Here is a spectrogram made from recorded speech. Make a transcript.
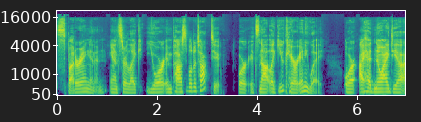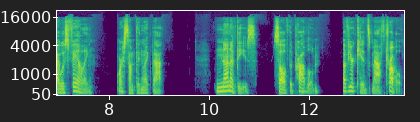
sputtering and an answer like, You're impossible to talk to, or It's not like you care anyway, or I had no idea I was failing, or something like that. None of these solve the problem of your kid's math trouble.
